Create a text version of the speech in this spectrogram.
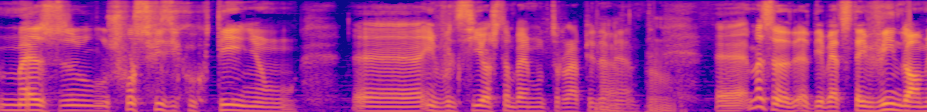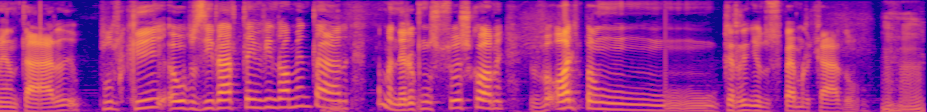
mas o esforço físico que tinham uh, envelhecia-os também muito rapidamente. Uh, mas a, a, diabetes tem vindo a aumentar porque a obesidade tem vindo a aumentar. Da maneira como as pessoas comem. Olhe para um carrinho do supermercado uhum.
